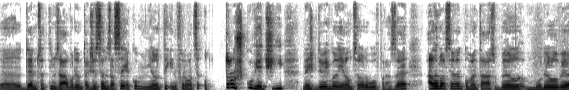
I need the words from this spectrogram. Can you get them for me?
eh, den před tím závodem, takže jsem zase jako měl ty informace o trošku větší, než kdybych byl jenom celou dobu v Praze, ale vlastně ten komentář byl modelově,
